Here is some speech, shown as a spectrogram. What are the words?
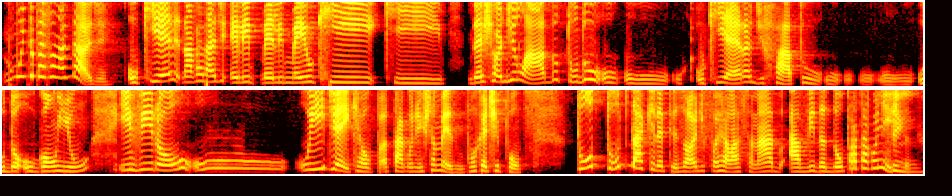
muita personalidade. O que ele, na verdade, ele, ele meio que, que deixou de lado tudo o, o, o que era de fato o, o, o, o Gon Yun e virou o, o EJ, que é o protagonista mesmo. Porque, tipo, tudo, tudo daquele episódio foi relacionado à vida do protagonista. Sim.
